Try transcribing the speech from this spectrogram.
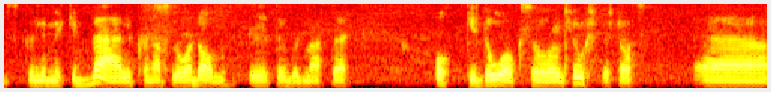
skulle mycket väl kunna slå dem i ett dubbelmöte. Och då också Cluj förstås. Eh,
